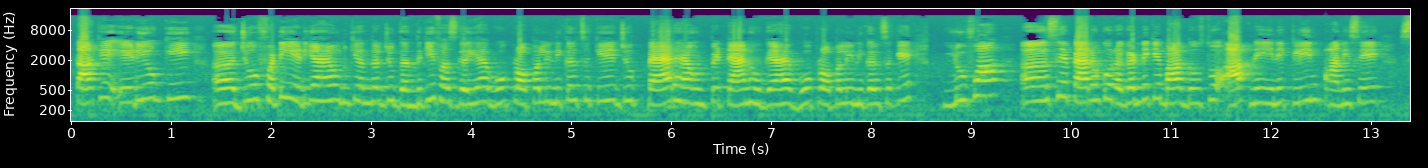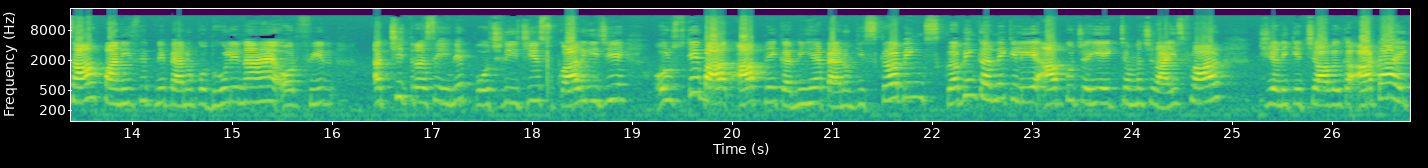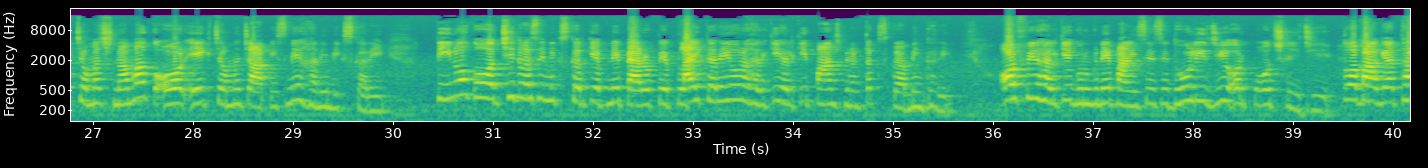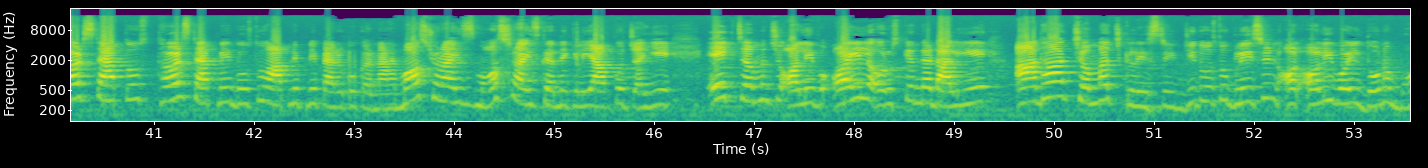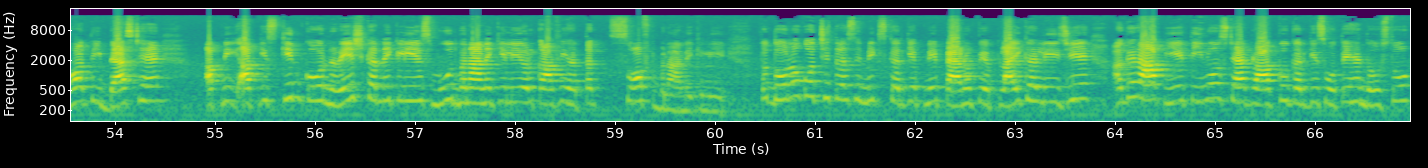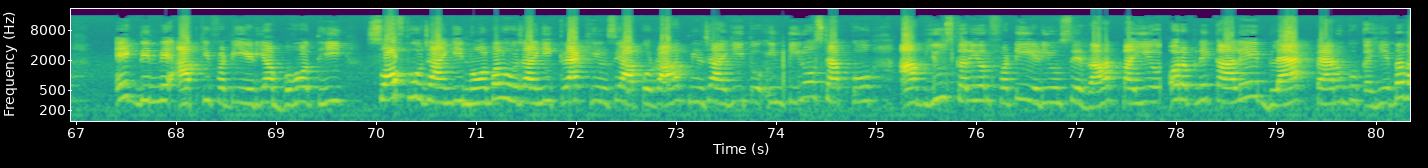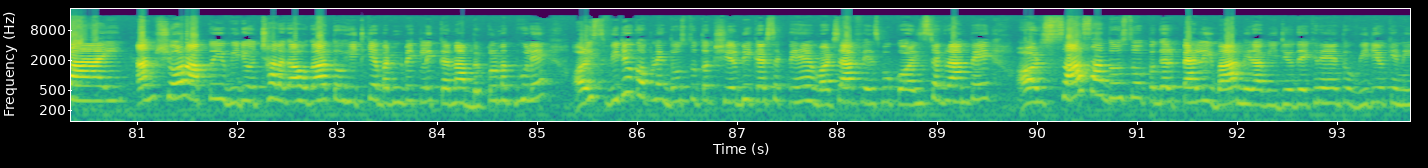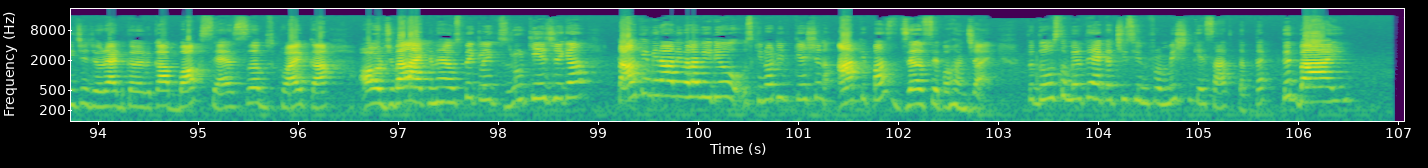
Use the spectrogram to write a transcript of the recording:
ताकि एड़ियों की जो फटी एड़ियाँ हैं, उनके अंदर जो गंदगी फंस गई है, वो प्रॉपरली निकल सके, जो पैर है, उन पे टैन हो गया है, वो प्रॉपरली निकल सके। लूफा से पैरों को रगड़ने के बाद दोस्तों, आपने इन्हें क्लीन पानी से, साफ़ पानी से अपने पैरों को धो लेना है, और फिर अच्छी तरह से इन्हें पोछ लीजिए, सुखा लीजिए और उसके बाद आपने करनी है पैरों की स्क्रबिंग स्क्रबिंग करने के लिए आपको चाहिए एक चम्मच राइस फ्लावर यानी कि चावल का आटा, एक चम्मच नमक और एक चम्मच आप इसमें हनी मिक्स करें। तीनों को अच्छी तरह से मिक्स करके अपने पैरों पे अप्लाई करें और हल्की हल्की पाँच मिनट तक स्क्रबिंग करें। और फिर हल्के गुनगुने पानी से इसे धो लीजिए और पोछ लीजिए। तो अब आ गया थर्ड स्टेप तो थर्ड स्टेप में दोस्तों आपने अपने पैरों को करना है। मॉइस्चराइज मॉइस्चराइज करने के लिए आपको चाहिए एक चम्मच ऑलिव ऑयल और उसके अंदर डालिए आधा चम्मच ग्लिसरीन जी दोस्तों ग्लिसरीन और ऑलिव ऑयल दोनों बहुत ही बेस्ट है। अपनी, आपकी स्किन को नरेश करने के लिए स्मूथ बनाने के लिए और काफ़ी हद तक सॉफ्ट बनाने के लिए। तो दोनों को अच्छी तरह से मिक्स करके अपने पैरों पे अप्लाई कर लीजिए। अगर आप ये तीनों स्टेप रात को करके सोते हैं दोस्तों एक दिन में आपकी फटी एड़ियाँ बहुत ही सॉफ्ट हो जाएँगी नॉर्मल हो जाएँगी क्रैक हील से आपको राहत मिल जाएगी। तो इन तीनों स्टेप को आप यूज़ करें और फटी एड़ियों से राहत पाइए और अपने काले ब्लैक पैरों को कहिए bye bye I am sure आपको ये वीडियो अच्छा लगा होगा तो हिट के बटन पे क्लिक करना बिल्कुल मत भूलें और इस वीडियो को अपने दोस्तों तक शेयर भी कर सकते हैं व्हाट्सएप फेसबुक और इंस्टाग्राम पे। और साथ साथ दोस्तों, अगर पहली बार मेरा वीडियो देख रहे हैं तो वीडियो के नीचे जो रेड कलर का बॉक्स है सब्सक्राइब का और जो बेल आइकन है, उस पर क्लिक ज़रूर कीजिएगा ताकि मेरा आने वाला वीडियो उसकी नोटिफिकेशन आपके पास जल्द से पहुँच जाए। तो दोस्तों, मिलते हैं एक अच्छी सी इन्फॉर्मेशन के साथ, तब तक गुड बाय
